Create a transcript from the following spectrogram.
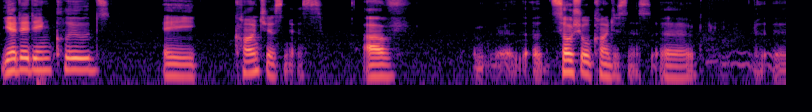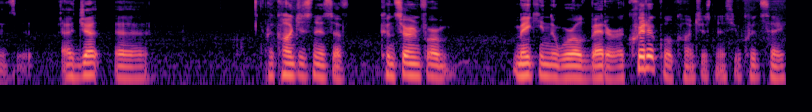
yet it includes a consciousness of uh, social consciousness, uh, a, ju- uh, a consciousness of concern for making the world better, a critical consciousness, you could say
